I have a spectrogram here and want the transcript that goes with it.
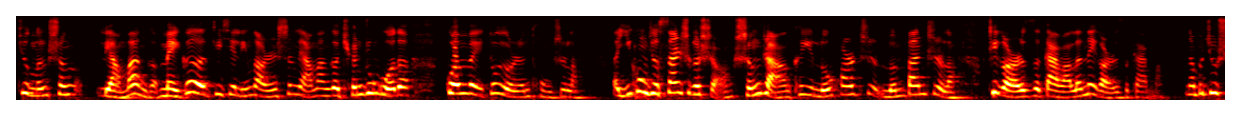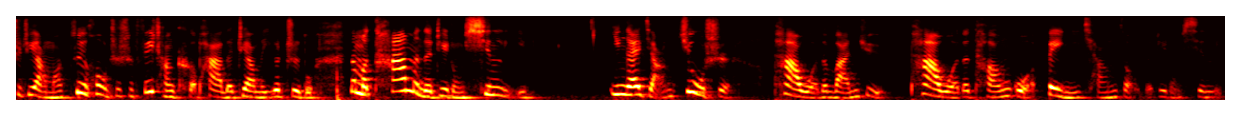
就能生两万个。每个这些领导人生两万个，全中国的官位都有人统治了啊！一共就三十个省，省长可以轮花制、轮班制了。这个儿子干完了，那个儿子干吗？那不就是这样吗？最后这是非常可怕的这样的一个制度。那么他们的这种心理，应该讲就是怕我的玩具。怕我的糖果被你抢走的这种心理，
